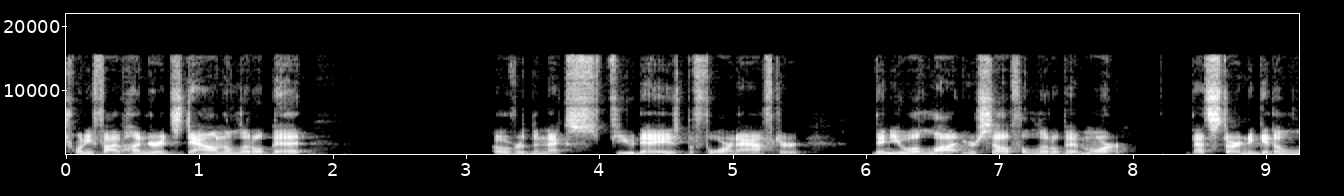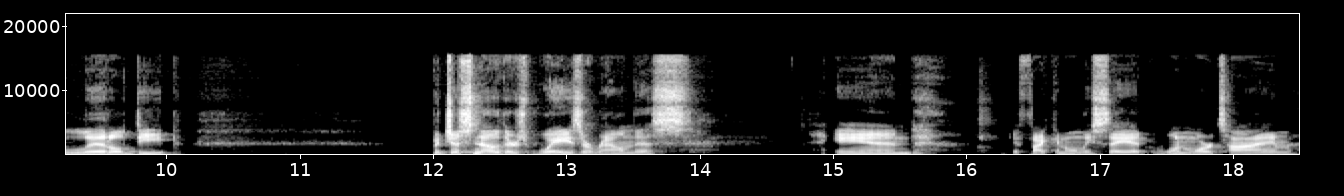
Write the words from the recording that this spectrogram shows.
2500s down a little bit over the next few days before and after, then you allot yourself a little bit more. That's starting to get a little deep. But just know there's ways around this. And if I can only say it one more time,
